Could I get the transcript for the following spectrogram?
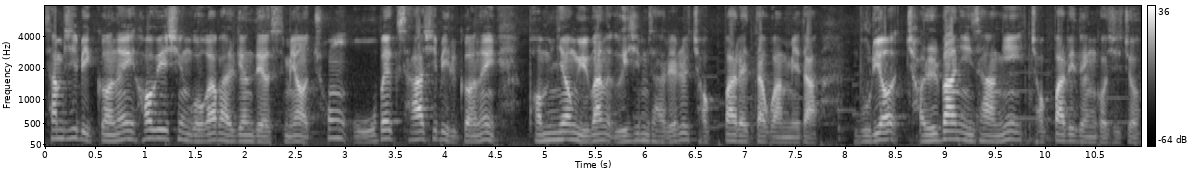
32건의 허위 신고가 발견되었으며 총 541건의 법령 위반 의심 사례를 적발했다고 합니다. 무려 절반 이상이 적발이 된 것이죠.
